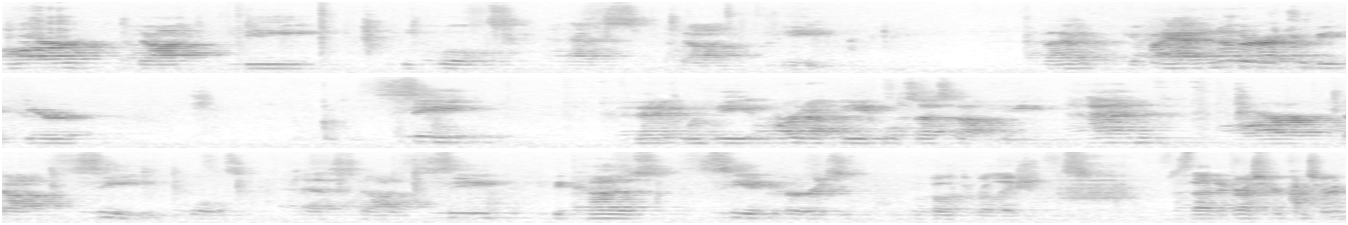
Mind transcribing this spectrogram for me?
R dot B equals S dot B. If I, have, if I had another attribute here, C, then it would be R dot B equals S dot B and R dot C equals S dot C because C occurs in both relations. Does that address your concern?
